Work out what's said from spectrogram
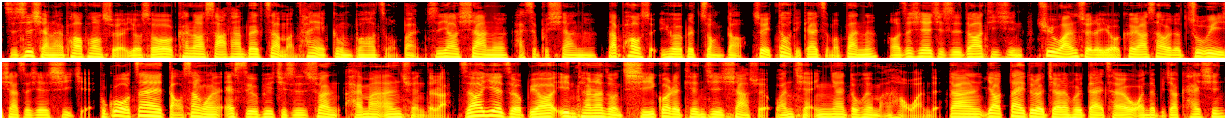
只是想来泡泡水，有时候看到沙滩被占满，他也根本不知道怎么办，是要下呢 还是不下呢？那泡水又会被撞到，所以到底该怎么办呢？哦，这些其实都要提醒去玩水的游客要稍微的注意一下这些细节。不过在岛上玩 SUP 其实算还蛮安全的啦，只要业者不要硬挑那种奇怪的天气下水。玩起来应该都会蛮好玩的，但要带队的教练会带，才会玩的比较开心。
